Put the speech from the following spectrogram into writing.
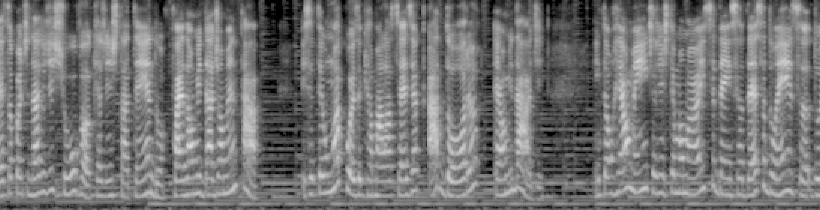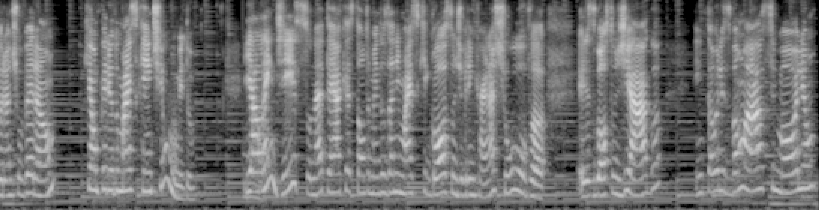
Essa quantidade de chuva que a gente está tendo faz a umidade aumentar. E se tem uma coisa que a malacésia adora, é a umidade. Então, realmente, a gente tem uma maior incidência dessa doença durante o verão, que é um período mais quente e úmido. E além disso, né, tem a questão também dos animais que gostam de brincar na chuva, eles gostam de água, então eles vão lá, se molham,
